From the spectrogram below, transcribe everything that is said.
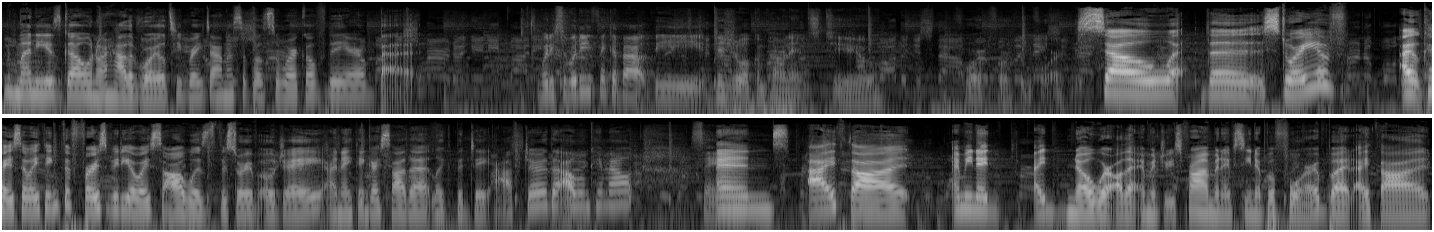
money is going or how the royalty breakdown is supposed to work over there, but. What do you, so what do you think about the visual components to four four three four? So the story of I, okay, so I think the first video I saw was the story of OJ, and I think I saw that like the day after the album came out. Same. And I thought, I mean, I I know where all that imagery is from, and I've seen it before, but I thought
